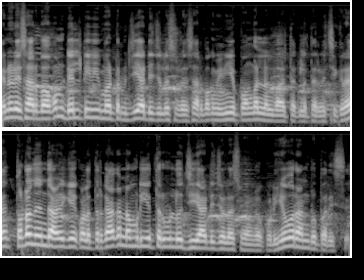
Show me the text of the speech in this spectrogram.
என்னுடைய சார்பாகவும் டெல் டிவி மற்றும் ஜிஆர்டி ஜுவல்லர்ஸ் சார்பாகவும் இனிய பொங்கல் நல்வாழ்த்துக்களை தெரிவிச்சுக்கிறேன். தொடர்ந்து இந்த அழகிய குளத்திற்காக நம்முடைய திருவள்ளூர் ஜிஆர்டி ஜுவல்லர்ஸ் வழங்கக்கூடிய ஒரு அன்பு பரிசு.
